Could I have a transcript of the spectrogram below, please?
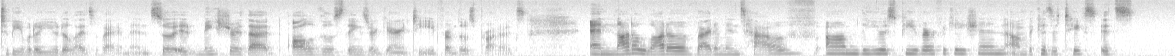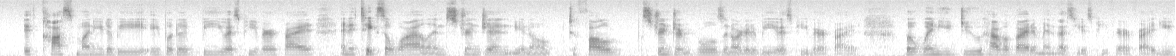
to be able to utilize the vitamin. So it makes sure that all of those things are guaranteed from those products and not a lot of vitamins have um, the USP verification um, because it takes it's it costs money to be able to be USP verified, and it takes a while and stringent you know to follow stringent rules in order to be USP verified. But when you do have a vitamin that's USP verified, you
